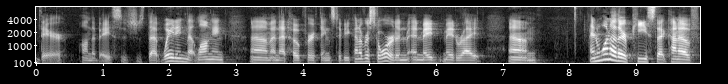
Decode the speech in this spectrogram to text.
there on the base. It's just that waiting, that longing, um, and that hope for things to be kind of restored and, and made made right. Um, and one other piece that kind of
